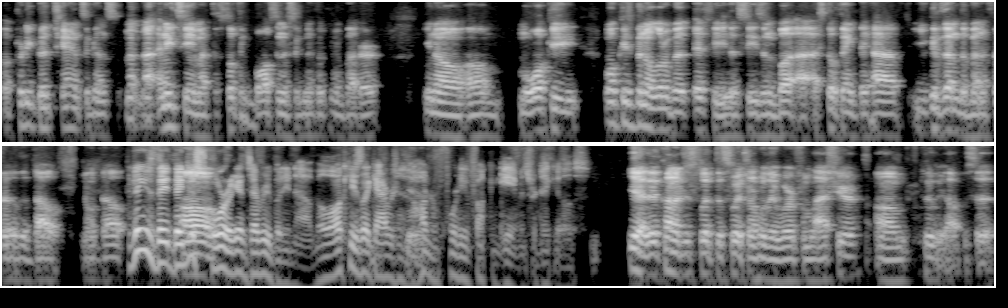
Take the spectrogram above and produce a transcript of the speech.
a pretty good chance against not, not any team. I still think Boston is significantly better. You know, um, Milwaukee Milwaukee's been a little bit iffy this season, but I still think they have. You give them the benefit of the doubt, no doubt. The thing is, they, they just um, score against everybody now. Milwaukee's like averaging yeah. 140 a fucking game. It's ridiculous. Yeah, they kind of just flipped the switch on who they were from last year. Um, completely opposite.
